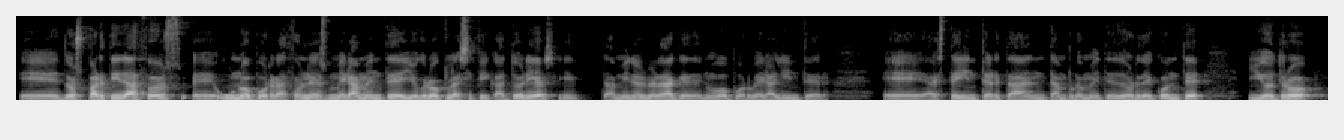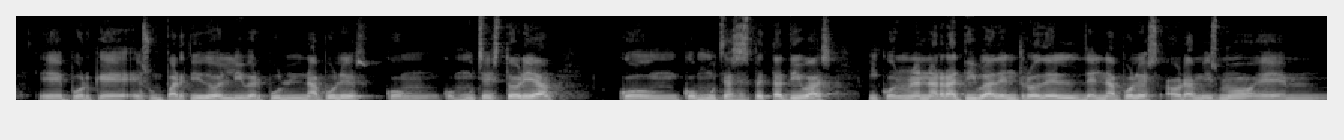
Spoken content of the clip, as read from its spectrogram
Eh, dos partidazos, eh, uno por razones meramente yo creo clasificatorias y también es verdad que de nuevo por ver al Inter, eh, a este Inter tan, tan prometedor de Conte y otro eh, porque es un partido, el Liverpool-Nápoles, con, mucha historia, con, muchas expectativas y con una narrativa dentro del, Nápoles ahora mismo em,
